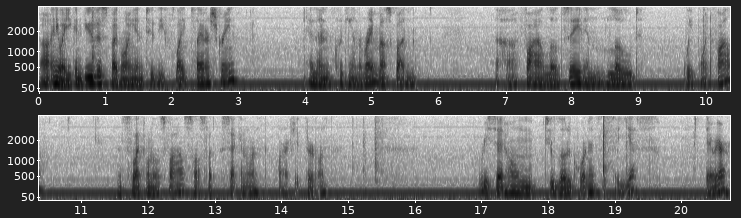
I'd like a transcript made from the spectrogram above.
Uh, anyway you can view this by going into the flight planner screen and then clicking on the right mouse button uh, file load save and load waypoint file. And select one of those files so I'll select the second one or actually the third one. Reset home to loaded coordinates let's say yes. There we are.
